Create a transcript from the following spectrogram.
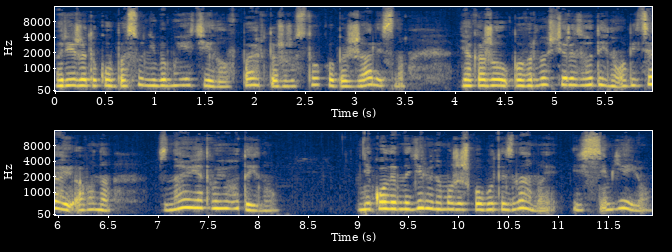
ріже ту ковбасу, ніби моє тіло, вперто, жорстоко, безжалісно. Я кажу, повернусь через годину, обіцяю, а вона знаю я твою годину. Ніколи в неділю не можеш побути з нами із сім'єю.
